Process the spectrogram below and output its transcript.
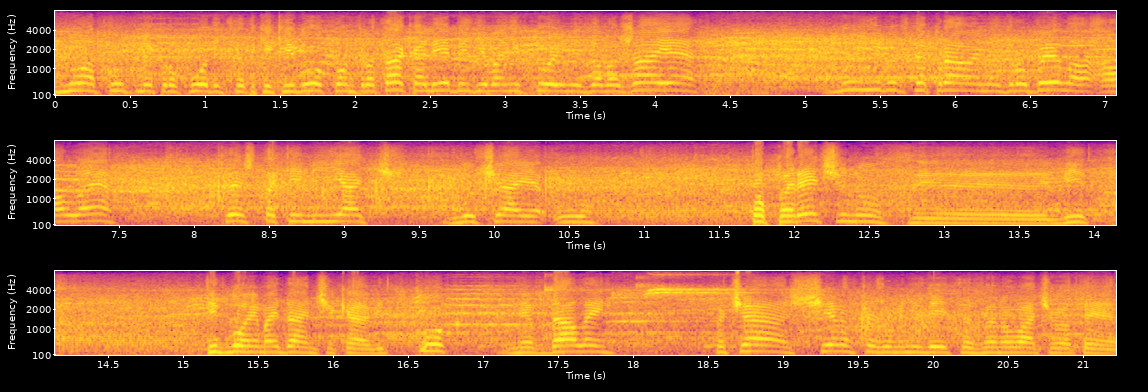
Ну а тут не проходить все-таки кидок, контратака Лебедєва, ніхто їй не заважає. Ну ніби все правильно зробила, але все ж таки м'яч влучає у поперечину е, від підлоги майданчика відскок невдалий. Хоча, ще раз кажу, мені здається, звинувачувати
